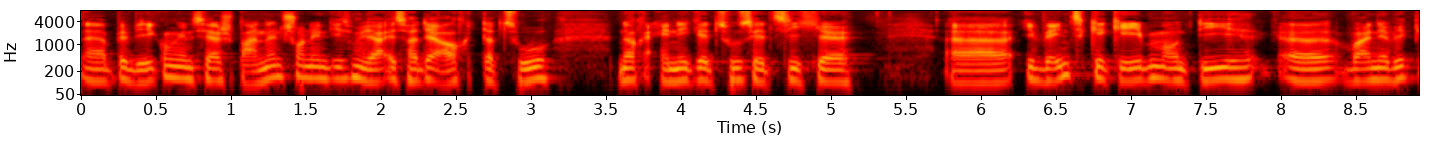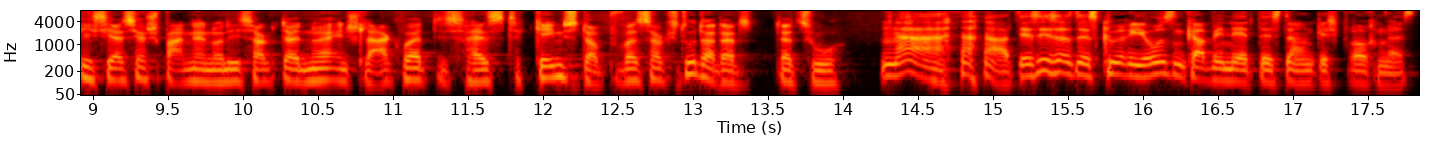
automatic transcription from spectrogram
äh, Bewegungen sehr spannend schon in diesem Jahr. Es hat ja auch dazu noch einige zusätzliche äh, Events gegeben und die äh, waren ja wirklich sehr, sehr spannend. Und ich sage da nur ein Schlagwort, das heißt GameStop. Was sagst du da dazu? Ah, das ist also das Kuriosenkabinett, das du angesprochen hast.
